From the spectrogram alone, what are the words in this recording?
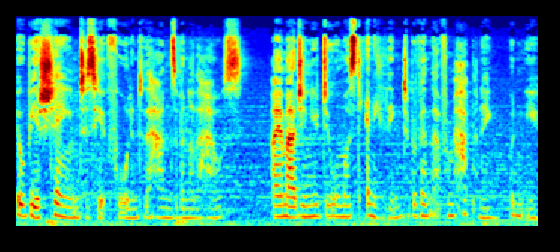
It would be a shame to see it fall into the hands of another house. I imagine you'd do almost anything to prevent that from happening, wouldn't you?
